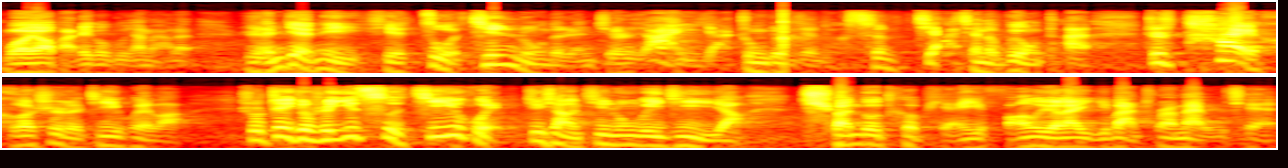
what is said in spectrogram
我要把这个股权买了。人家那些做金融的人觉得，哎呀，中间这什么价钱都不用谈，这是太合适的机会了。说这就是一次机会，就像金融危机一样，全都特便宜，房子原来一万，突然卖五千，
